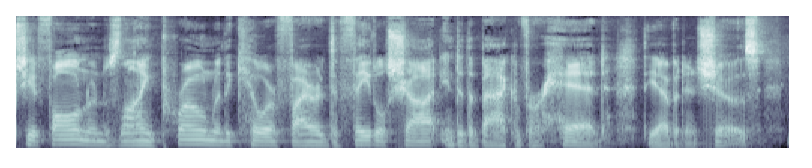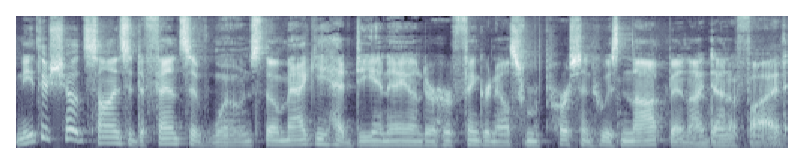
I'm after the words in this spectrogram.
she had fallen and was lying prone when the killer fired the fatal shot into the back of her head, the evidence shows. Neither showed signs of defensive wounds, though Maggie had DNA under her fingernails from a person who has not been identified.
